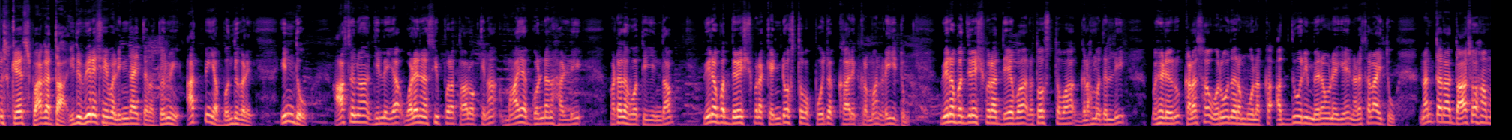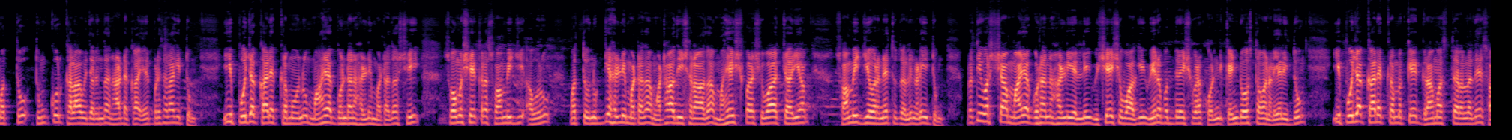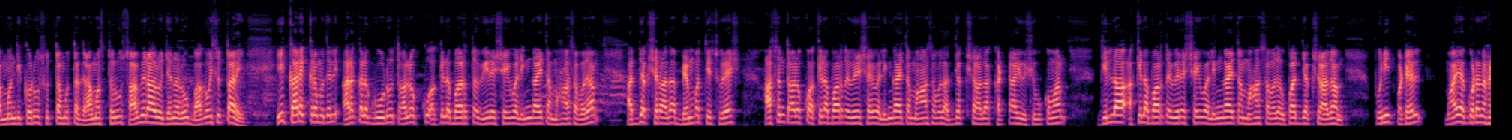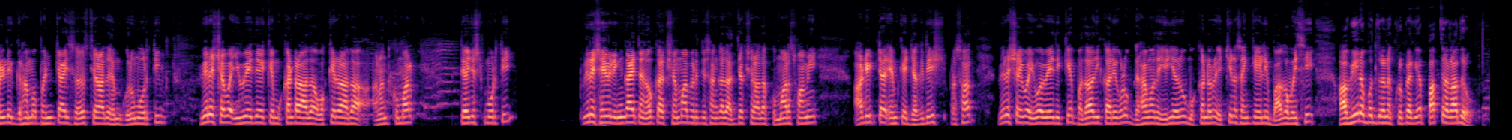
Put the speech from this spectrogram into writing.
ನ್ಯೂಸ್ಗೆ ಸ್ವಾಗತ. ಇದು ವೀರಶೈವ ಲಿಂಗಾಯತರ ಧ್ವನಿ. ಆತ್ಮೀಯ ಬಂಧುಗಳೇ, ಇಂದು ಹಾಸನ ಜಿಲ್ಲೆಯ ಒಳೆನರಸೀಪುರ ತಾಲೂಕಿನ ಮಾಯಗೊಂಡನಹಳ್ಳಿ ಮಠದ ವತಿಯಿಂದ ವೀರಭದ್ರೇಶ್ವರ ಕೆಂಡೋತ್ಸವ ಪೂಜಾ ಕಾರ್ಯಕ್ರಮ ನಡೆಯಿತು. ವೀರಭದ್ರೇಶ್ವರ ದೇವ ರಥೋತ್ಸವ ಗ್ರಾಮದಲ್ಲಿ ಮಹಿಳೆಯರು ಕಳಸ ಹೊರುವುದರ ಮೂಲಕ ಅದ್ದೂರಿ ಮೆರವಣಿಗೆ ನಡೆಸಲಾಯಿತು. ನಂತರ ದಾಸೋಹ ಮತ್ತು ತುಮಕೂರು ಕಲಾವಿದರಿಂದ ನಾಟಕ ಏರ್ಪಡಿಸಲಾಗಿತ್ತು. ಈ ಪೂಜಾ ಕಾರ್ಯಕ್ರಮವನ್ನು ಮಾಯಗೊಂಡನಹಳ್ಳಿ ಮಠದ ಶ್ರೀ ಸೋಮಶೇಖರ ಸ್ವಾಮೀಜಿ ಅವರು ಮತ್ತು ನುಗ್ಗೆಹಳ್ಳಿ ಮಠದ ಮಠಾಧೀಶರಾದ ಮಹೇಶ್ವರ ಶಿವಾಚಾರ್ಯ ಸ್ವಾಮೀಜಿಯವರ ನೇತೃತ್ವದಲ್ಲಿ ನಡೆಯಿತು. ಪ್ರತಿ ವರ್ಷ ಮಾಯಗೊಂಡನಹಳ್ಳಿಯಲ್ಲಿ ವಿಶೇಷವಾಗಿ ವೀರಭದ್ರೇಶ್ವರ ಕೊಂಡ್ ಕೆಂಡೋತ್ಸವ ನಡೆಯಲಿದ್ದು, ಈ ಪೂಜಾ ಕಾರ್ಯಕ್ರಮಕ್ಕೆ ಗ್ರಾಮಸ್ಥರಲ್ಲದೆ ಸಂಬಂಧಿಕರು, ಸುತ್ತಮುತ್ತ ಗ್ರಾಮಸ್ಥರು, ಸಾವಿರಾರು ಜನರು ಭಾಗವಹಿಸುತ್ತಾರೆ. ಈ ಕಾರ್ಯಕ್ರಮದಲ್ಲಿ ಅರಕಲಗೂಡು ತಾಲೂಕು ಅಖಿಲ ಭಾರತ ವೀರಶೈವ ಲಿಂಗಾಯತ ಮಹಾಸಭಾದ ಅಧ್ಯಕ್ಷರಾದ ಬೆಂಬತ್ತಿ ಸುರೇಶ್, ಹಾಸನ ತಾಲೂಕು ಅಖಿಲ ಭಾರತ ವೀರಶೈವ ಲಿಂಗಾಯತ ಮಹಾಸಭಾದ ಅಧ್ಯಕ್ಷರಾದ ಕಟ್ಟಾಯು ಶಿವಕುಮಾರ್, ಜಿಲ್ಲಾ ಅಖಿಲ ಭಾರತ ವೀರಶೈವ ಲಿಂಗಾಯತ ಮಹಾಸಭಾದ ಉಪಾಧ್ಯಕ್ಷರಾದ ಪುನೀತ್ ಪಟೇಲ್ ಮಾಯಗೊಡನಹಳ್ಳಿ ಗ್ರಾಮ ಪಂಚಾಯತ್ ಸದಸ್ಯರಾದ ಎಂ ಗುರುಮೂರ್ತಿ, ವೀರಶೈವ ಯುವೇದಿಕೆ ಮುಖಂಡರಾದ ವಕೀಲರಾದ ಅನಂತಕುಮಾರ್ ತೇಜಸ್ಮೂರ್ತಿ, ವೀರಶೈವ ಲಿಂಗಾಯತ ನೌಕರ ಕ್ಷೇಮಾಭಿವೃದ್ಧಿ ಸಂಘದ ಅಧ್ಯಕ್ಷರಾದ Kumaraswamy auditor M K Jagadish Prasad, Veerashaiva Yuva Vedike, ಪದಾಧಿಕಾರಿಗಳು, ಗ್ರಾಮದ ಹಿರಿಯರು, ಮುಖಂಡರು ಹೆಚ್ಚಿನ ಸಂಖ್ಯೆಯಲ್ಲಿ ಭಾಗವಹಿಸಿ ಆ ವೀರಭದ್ರನ ಕೃಪೆಗೆ ಪಾತ್ರರಾದರು.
